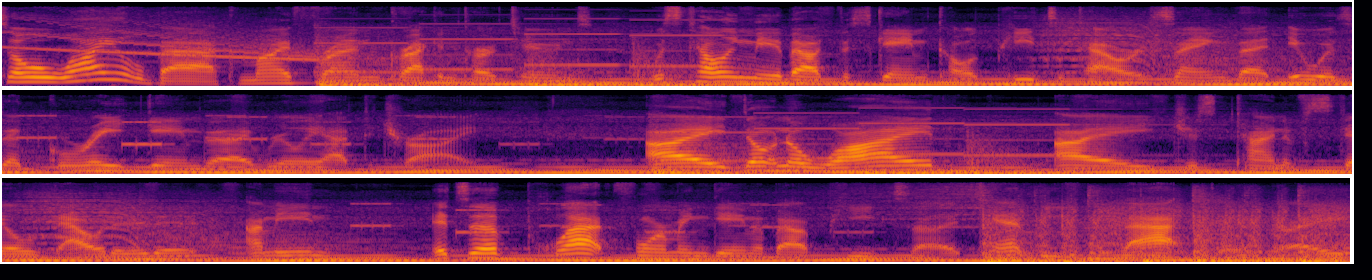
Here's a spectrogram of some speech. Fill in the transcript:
So a while back, my friend Kraken Cartoons was telling me about this game called Pizza Tower, saying that it was a great game that I really had to try. I don't know why, I just kind of still doubted it. I mean, it's a platforming game about pizza. It can't be that good, right?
